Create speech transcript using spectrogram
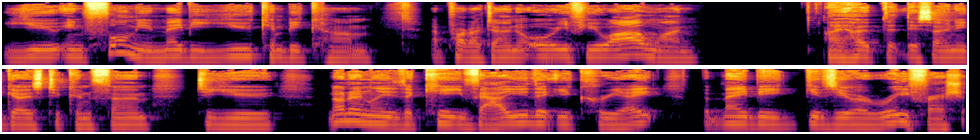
you, inform you. Maybe you can become a product owner, or if you are one, I hope that this only goes to confirm to you not only the key value that you create, but maybe gives you a refresh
